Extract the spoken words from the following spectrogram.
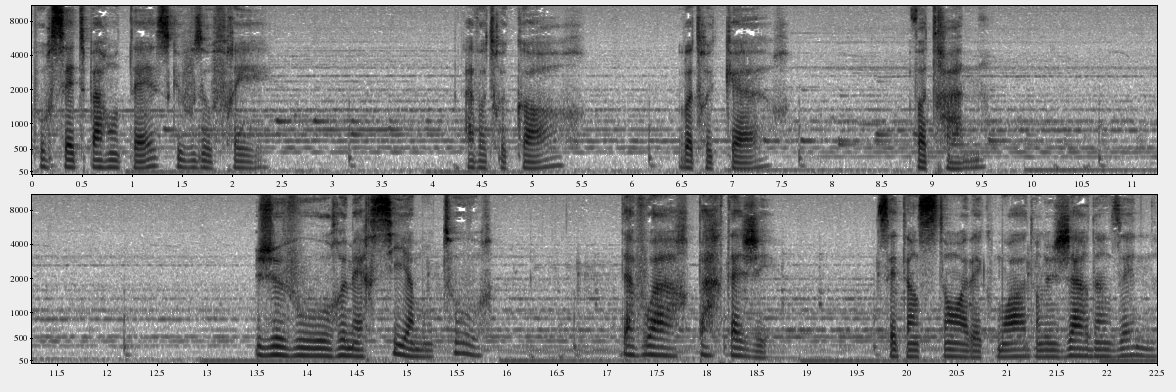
pour cette parenthèse que vous offrez à votre corps, votre cœur, votre âme. Je vous remercie à mon tour d'avoir partagé cet instant avec moi dans le jardin zen.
